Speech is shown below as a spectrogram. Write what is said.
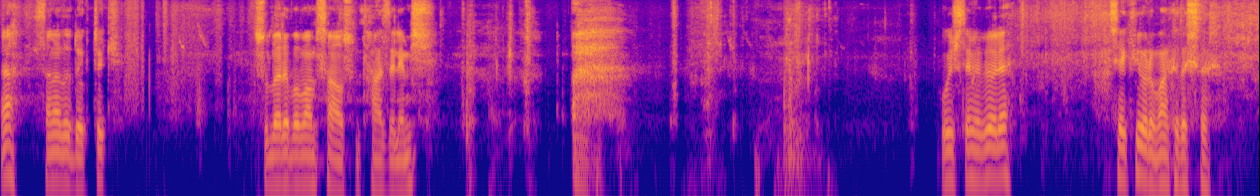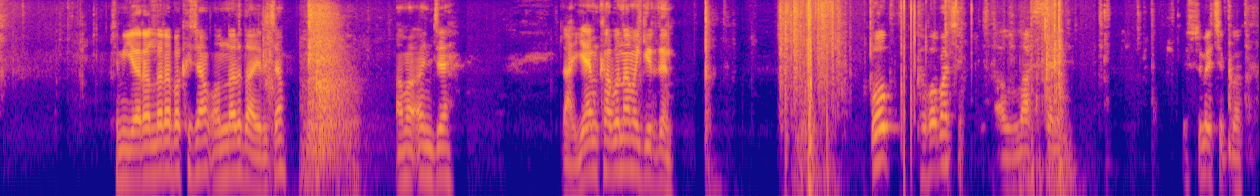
Heh, sana da döktük. Suları babam sağ olsun tazelemiş. Ah. Bu işlemi böyle çekiyorum arkadaşlar. Şimdi yaralara bakacağım. Onları da ayıracağım. Ama önce La yem kabına mı girdin? Hop kafama çık. Allah seni. Üstüme çık bak.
